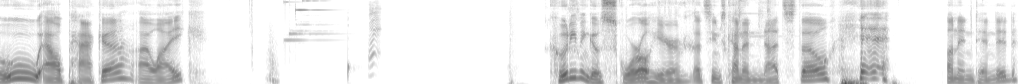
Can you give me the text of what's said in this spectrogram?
Ooh, alpaca. I like. Could even go squirrel here. That seems kind of nuts, though. Unintended.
